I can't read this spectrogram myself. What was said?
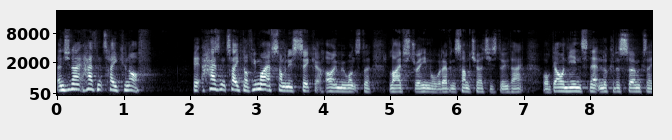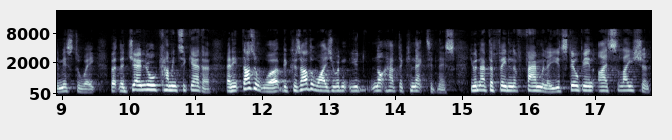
And you know, it hasn't taken off. It hasn't taken off. You might have someone who's sick at home who wants to live stream or whatever, and some churches do that, or go on the internet and look at a sermon because they missed a week. But the general coming together, and it doesn't work because otherwise you wouldn't, you'd not have the connectedness. You wouldn't have the feeling of family. You'd still be in isolation,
